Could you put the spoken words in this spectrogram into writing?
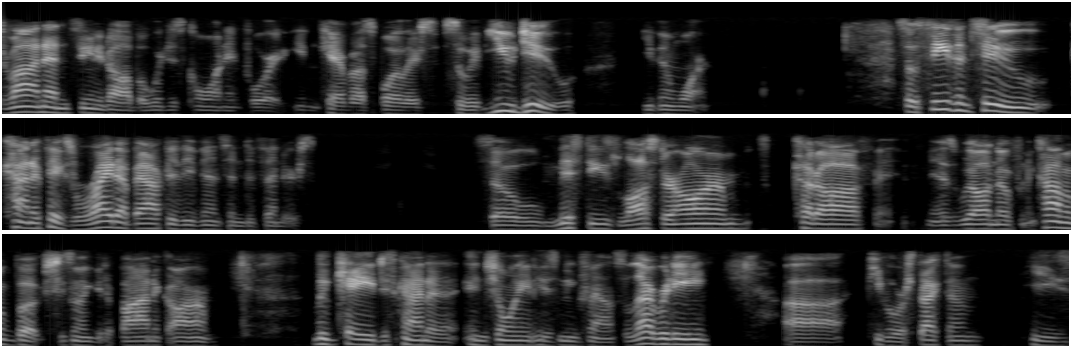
Javon hadn't seen it all, but we're just going in for it. He didn't care about spoilers. So if you do, been warned. So season two kind of picks right up after the events in Defenders. So Misty's lost her arm, cut off, and as we all know from the comic book, she's going to get a bionic arm. Luke Cage is kind of enjoying his newfound celebrity. Uh, people respect him. He's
